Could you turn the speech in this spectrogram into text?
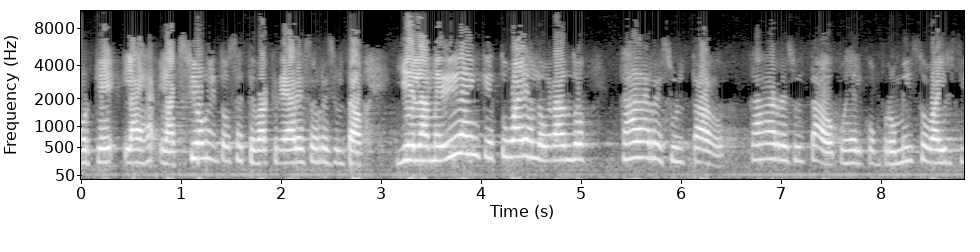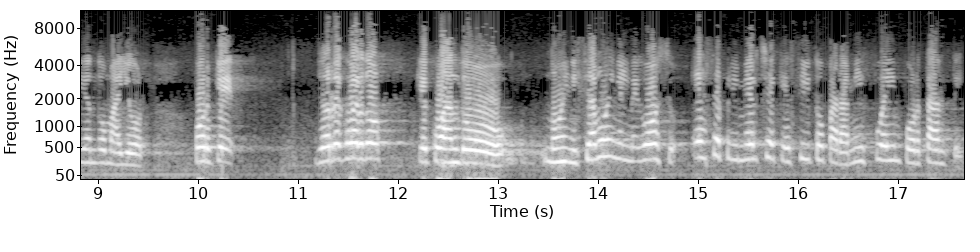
porque la, acción entonces te va a crear esos resultados. Y en la medida en que tú vayas logrando cada resultado, cada resultado, pues el compromiso va a ir siendo mayor. Porque yo recuerdo que cuando nos iniciamos en el negocio, ese primer chequecito para mí fue importante.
